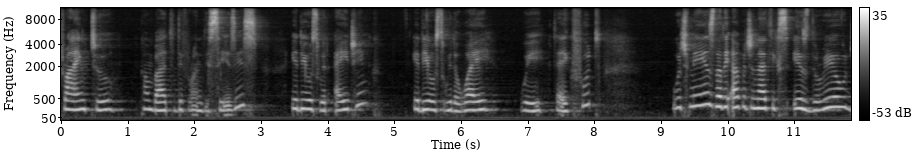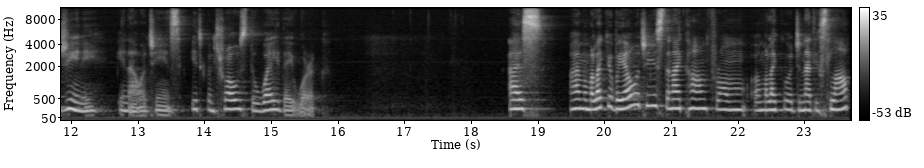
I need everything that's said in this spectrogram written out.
trying to combat different diseases. It deals with aging, it deals with the way we take food, which means that the epigenetics is the real genie in our genes. It controls the way they work. As I'm a molecular biologist and I come from a molecular genetics lab,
